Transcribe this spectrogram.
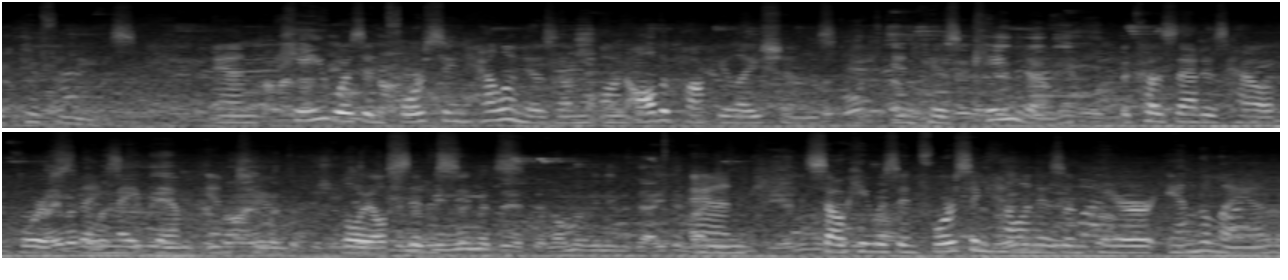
Epiphanes and he was enforcing Hellenism on all the populations in his kingdom because that is how, of course, they made them into loyal citizens. And so he was enforcing Hellenism here in the land,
